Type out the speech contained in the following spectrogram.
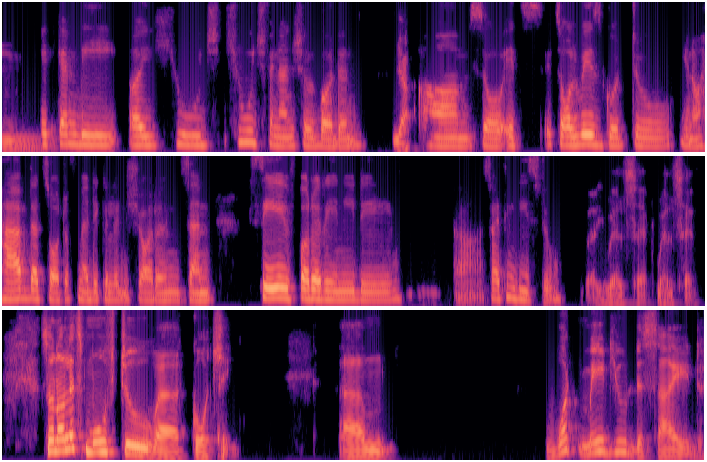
Mm. It can be a huge, huge financial burden. Yeah. Um so it's it's always good to you know have that sort of medical insurance and save for a rainy day. Uh, so i think these two. Very well said well said. So now let's move to uh, coaching. Um what made you decide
